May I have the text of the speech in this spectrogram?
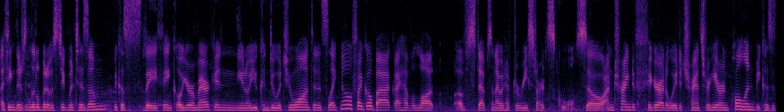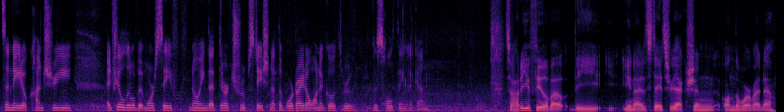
I think there's a little bit of a stigmatism because they think, oh, you're American, you know, you can do what you want. And it's like, no, if I go back, I have a lot of steps and I would have to restart school. So I'm trying to figure out a way to transfer here in Poland because it's a NATO country. I'd feel a little bit more safe knowing that there are troops stationed at the border. I don't want to go through this whole thing again. So, how do you feel about the United States reaction on the war right now?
